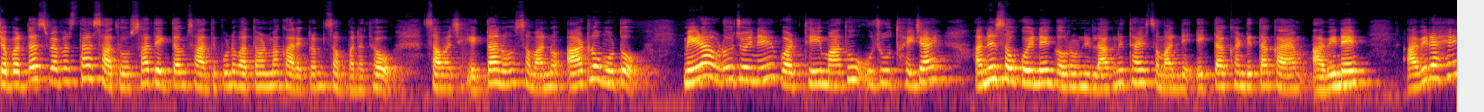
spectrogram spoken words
જબરદસ્ત વ્યવસ્થા સાથોસાથ એકદમ શાંતિપૂર્ણ વાતાવરણમાં કાર્યક્રમ સંપન્ન થયો. સામાજિક એકતાનો, સમાજનો આટલો મોટો મેળાવડો જોઈને વટથી માથું ઊંચું થઈ જાય અને સૌ કોઈને ગૌરવની લાગણી થાય. સમાજની એકતા ખંડિતતા કાયમ આવીને આવી રહે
